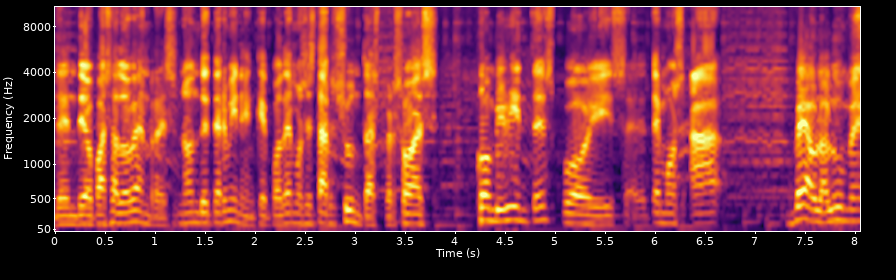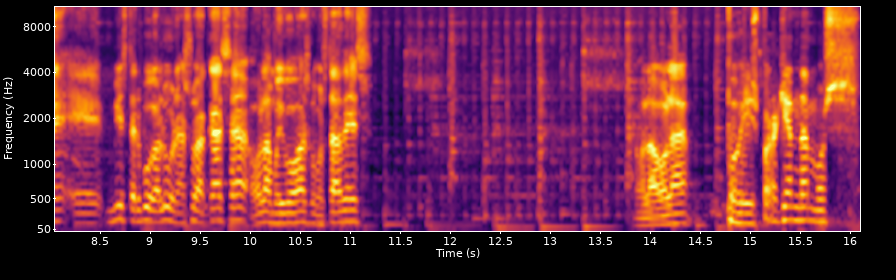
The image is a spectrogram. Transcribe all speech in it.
dende o pasado venres non determinen que podemos estar xuntas persoas convivintes, pois eh, temos a Bea Olalume, eh, Mr. Bugalú na súa casa. Hola, moi boas, como estades? Hola, hola. Pois por aquí andamos.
